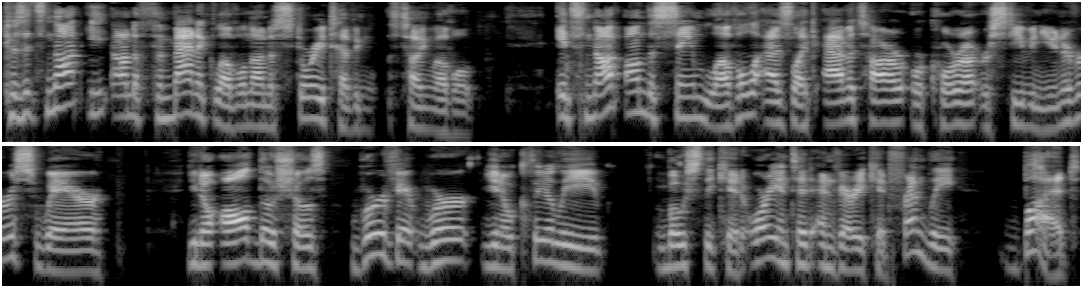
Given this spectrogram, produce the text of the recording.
because it's not on a thematic level not a storytelling telling level. It's not on the same level as like avatar or korra or steven universe where you know all those shows were very were you know clearly mostly kid oriented and very kid friendly but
